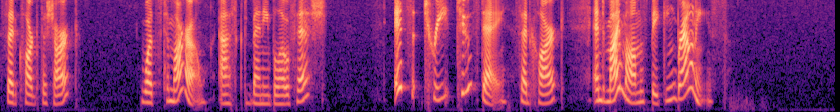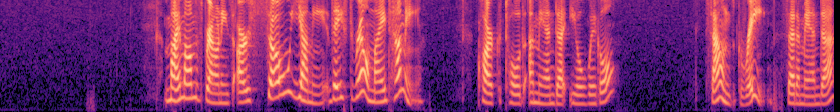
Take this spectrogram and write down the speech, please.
said Clark the Shark. What's tomorrow? asked Benny Blowfish. It's Treat Tuesday, said Clark, and my mom's baking brownies. My mom's brownies are so yummy, they thrill my tummy, Clark told Amanda Eelwiggle. Sounds great, said Amanda.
